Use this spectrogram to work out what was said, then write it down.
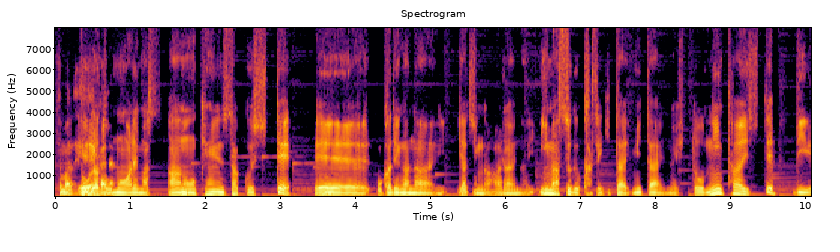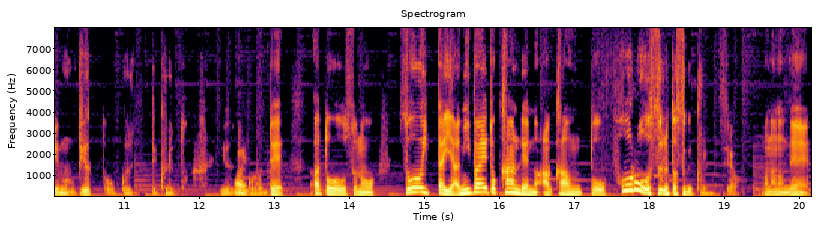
つまり、そうだと思われます。あの、検索して、えーお金がない、家賃が払えない、今すぐ稼ぎたいみたいな人に対して DM をビュッと送ってくるというところで、あと、その、そういった闇バイト関連のアカウントをフォローするとすぐ来るんですよ。まあ、なので、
